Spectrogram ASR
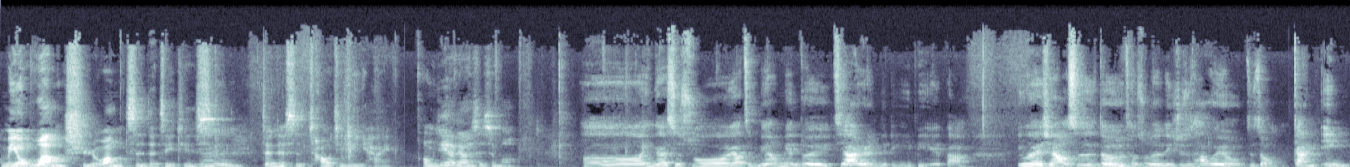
没有忘词忘字的这件事，嗯、真的是超级厉害。我们今天要聊的是什么？呃，应该是说要怎么样面对家人的离别吧。因为钱老师的特殊能力就是他会有这种感应。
